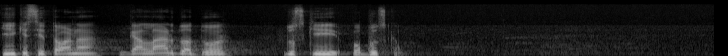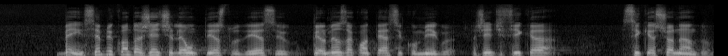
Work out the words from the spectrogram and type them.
e que se torna galardoador dos que o buscam. Bem, sempre quando a gente lê um texto desse, pelo menos acontece comigo, a gente fica se questionando:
